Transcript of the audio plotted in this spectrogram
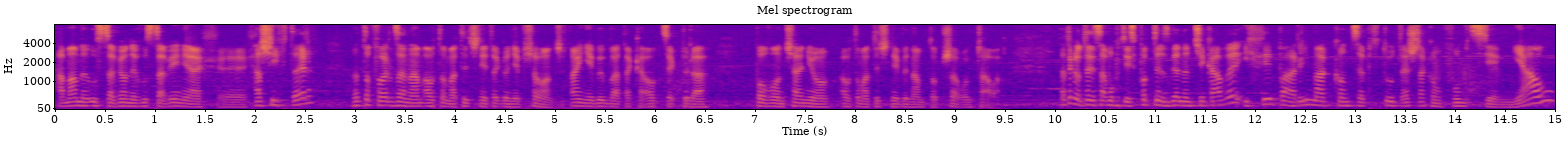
a mamy ustawiony w ustawieniach e, hashifter, no to Forza nam automatycznie tego nie przełączy. Fajnie by była taka opcja, która po włączeniu automatycznie by nam to przełączała. Dlatego ten samochód jest pod tym względem ciekawy i chyba Rimac Concept tu też taką funkcję miał.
